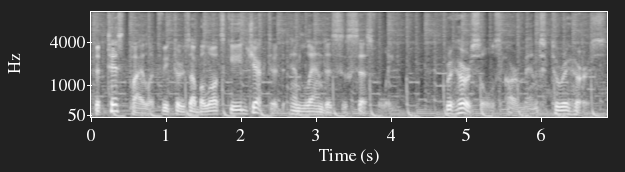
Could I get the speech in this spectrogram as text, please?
The test pilot Viktor Zabolotsky ejected and landed successfully. Rehearsals are meant to rehearse.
